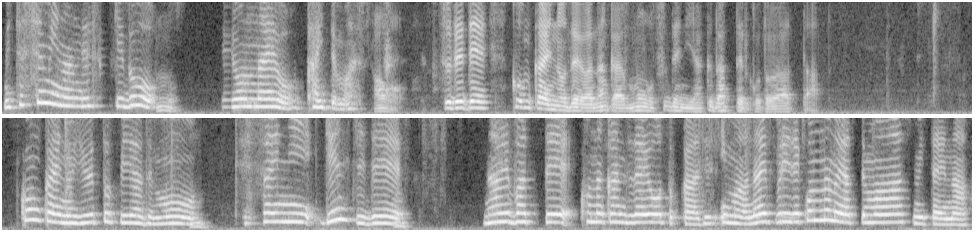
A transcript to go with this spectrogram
めっちゃ趣味なんですけど、うん。いろんな絵を描いてます。それで、今回のではなんかもうすでに役立ってることがあった？今回のユートピアでも、うん実際に現地で、苗場ってこんな感じだよとか、実今、ナイプリでこんなのやってますみたいな、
